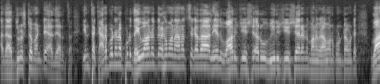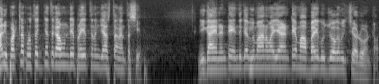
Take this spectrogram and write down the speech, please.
అది అదృష్టం అంటే అదే అర్థం. ఇంత కనపడినప్పుడు దైవానుగ్రహం అని అనొచ్చు కదా లేదు వారు చేశారు వీరు చేశారని మనం ఏమనుకుంటామంటే వారి పట్ల కృతజ్ఞతగా ఉండే ప్రయత్నం చేస్తాం ఎంతసేపు. నీకు ఆయన అంటే ఎందుకు అభిమానం అయ్యా అంటే మా అబ్బాయికి ఉద్యోగం ఇచ్చాడు అంటాం.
